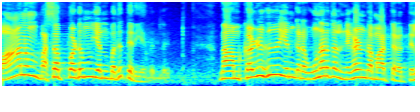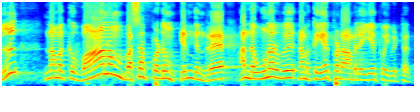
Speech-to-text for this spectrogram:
வானம் வசப்படும் என்பது தெரியவில்லை. நாம் கழுகு என்கிற உணர்தல் நிகழ்ந்த மாத்திரத்தில் நமக்கு வானம் வசப்படும் என்கின்ற அந்த உணர்வு நமக்கு ஏற்படாமலேயே போய்விட்டது.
